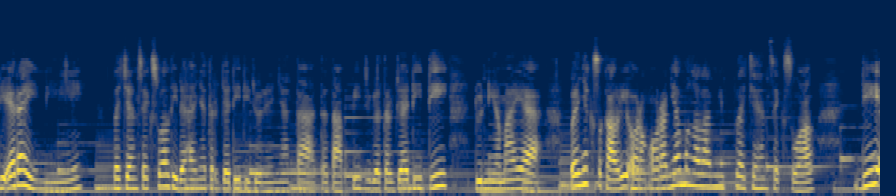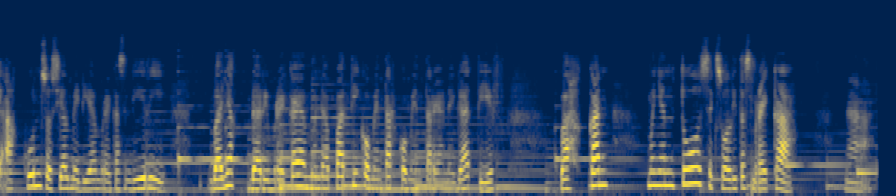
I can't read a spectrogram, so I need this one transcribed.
Di era ini, pelecehan seksual tidak hanya terjadi di dunia nyata, tetapi juga terjadi di dunia maya. Banyak sekali orang-orang yang mengalami pelecehan seksual di akun sosial media mereka sendiri. Banyak dari mereka yang mendapati komentar-komentar yang negatif, bahkan menyentuh seksualitas mereka. Nah,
